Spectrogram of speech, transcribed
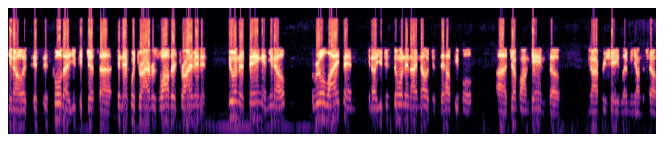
You know, it's it's, it's cool that you could just uh, connect with drivers while they're driving and doing their thing, and you know, real life, and you know, you're just doing it. I know just to help people uh, jump on game. So, you know, I appreciate you letting me on the show.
